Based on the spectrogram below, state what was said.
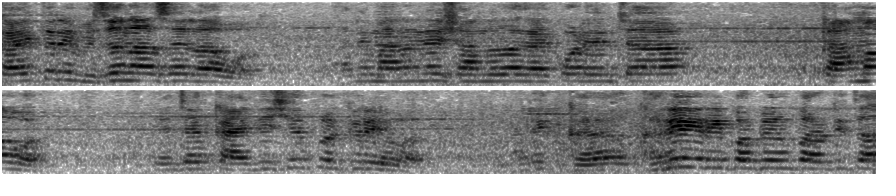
काहीतरी विजन असायला हवं. आणि माननीय श्यामदादा गायकवाड यांच्या कामावर त्यांच्या कायदेशीर प्रक्रियेवर आणि ख खरे रिपब्लिकन पार्टीचा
